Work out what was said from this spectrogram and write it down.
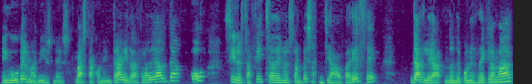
en Google My Business. Basta con entrar y darla de alta o si nuestra ficha de nuestra empresa ya aparece, darle a donde pone reclamar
